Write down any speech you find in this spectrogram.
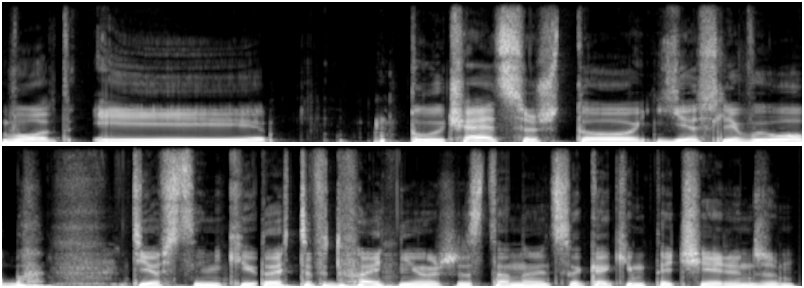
Вот, и Получается, что если вы оба девственники, то это вдвойне уже становится каким-то челленджем.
